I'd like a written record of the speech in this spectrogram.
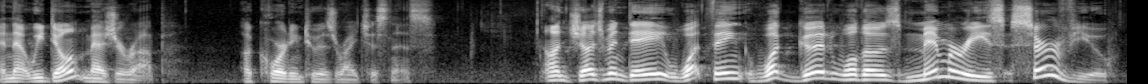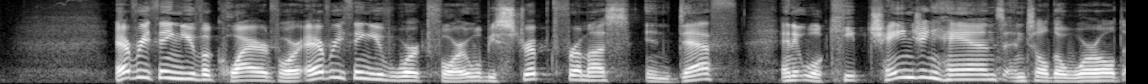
and that we don't measure up according to his righteousness. On judgment day, what thing what good will those memories serve you? Everything you've acquired for, everything you've worked for, it will be stripped from us in death, and it will keep changing hands until the world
